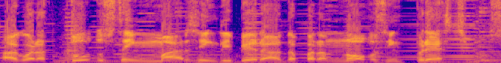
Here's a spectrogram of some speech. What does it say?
Agora todos têm margem liberada para novos empréstimos.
